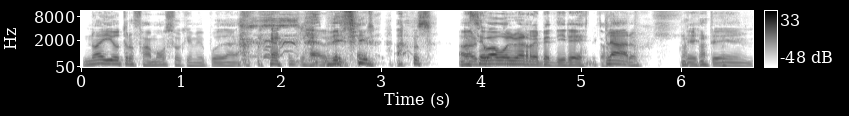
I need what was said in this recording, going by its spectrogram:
no hay otro famoso que me pueda Claro. decir, a No se va a volver a repetir esto. Claro, este,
